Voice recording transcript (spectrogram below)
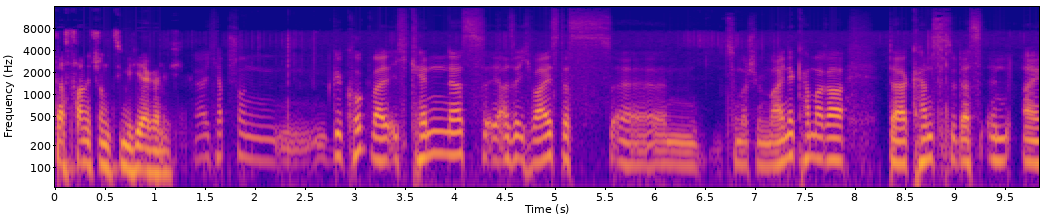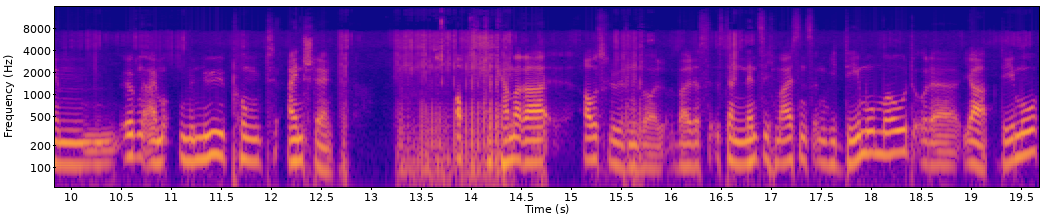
Das fand ich schon ziemlich ärgerlich. Ja, ich habe schon geguckt, weil ich kenne das, also ich weiß, dass ähm, zum Beispiel meine Kamera, da kannst du das in einem irgendeinem Menüpunkt einstellen. Ob die Kamera auslösen soll, weil das ist dann nennt sich meistens irgendwie Demo Mode oder ja Demo.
